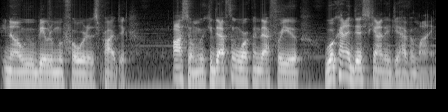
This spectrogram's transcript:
you know, we would be able to move forward with this project. Awesome, we could definitely work on that for you. What kind of discount did you have in mind?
